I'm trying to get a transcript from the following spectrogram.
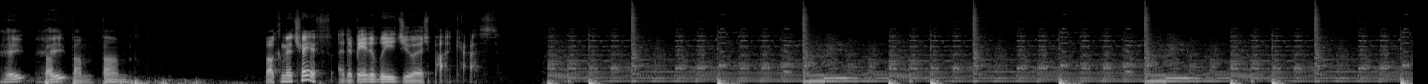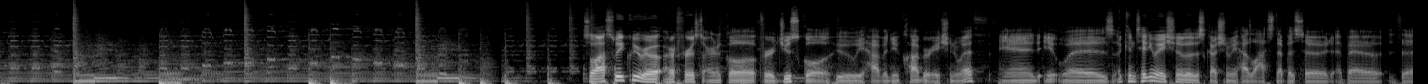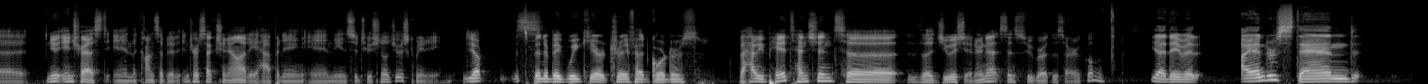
Hey, Bum, hey. bum, bum. Welcome to Treyf, a debatably Jewish podcast. So last week we wrote our first article for Jewschool, who we have a new collaboration with, and it was a continuation of the discussion we had last episode about the new interest in the concept of intersectionality happening in the institutional Jewish community. Yep, it's been a big week here at Treyf headquarters. But have you paid attention to the Jewish internet since we wrote this article? Yeah, David, I understand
